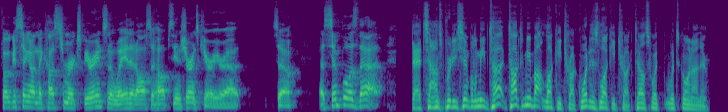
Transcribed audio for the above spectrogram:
focusing on the customer experience in a way that also helps the insurance carrier out. So, as simple as that. That sounds pretty simple to me. Ta- talk to me about Lucky Truck. What is Lucky Truck? Tell us what, what's going on there.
